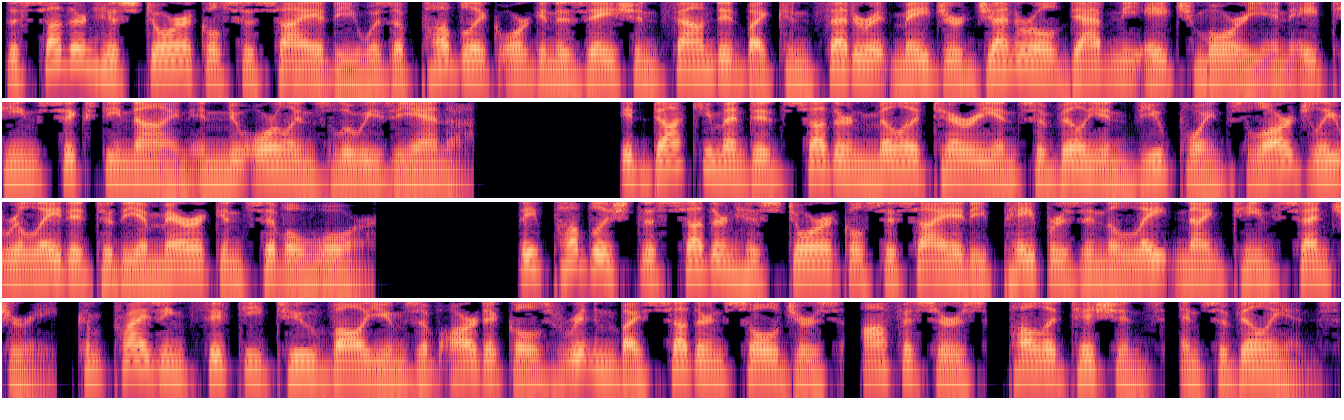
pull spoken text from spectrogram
The Southern Historical Society was a public organization founded by Confederate Major General Dabney H. Maury in 1869 in New Orleans, Louisiana. It documented Southern military and civilian viewpoints largely related to the American Civil War. They published the Southern Historical Society papers in the late 19th century, comprising 52 volumes of articles written by Southern soldiers, officers, politicians, and civilians.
